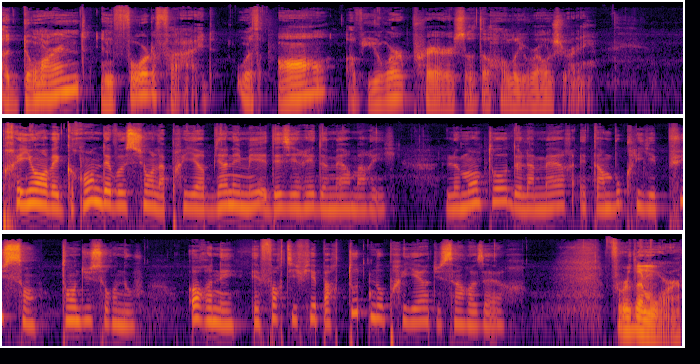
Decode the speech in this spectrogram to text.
adorned and fortified with all of your prayers of the Holy Rosary. Prions avec grande dévotion la prière bien-aimée et désirée de Mère Marie. Le manteau de la Mère est un bouclier puissant tendu sur nous, orné et fortifié par toutes nos prières du Saint-Rosaire. Furthermore,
